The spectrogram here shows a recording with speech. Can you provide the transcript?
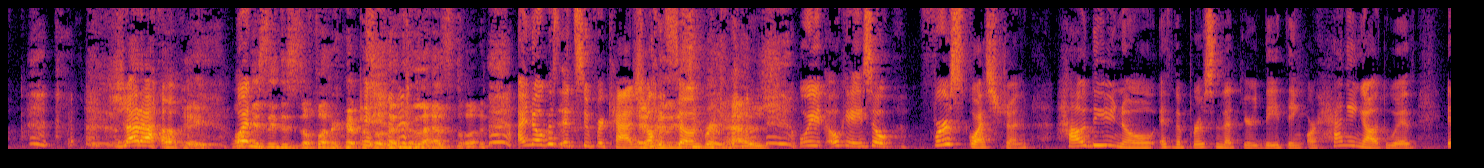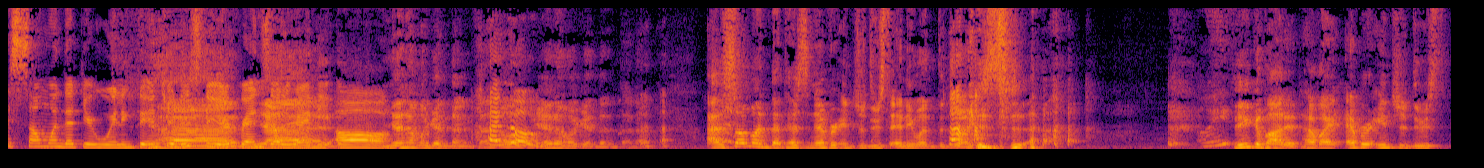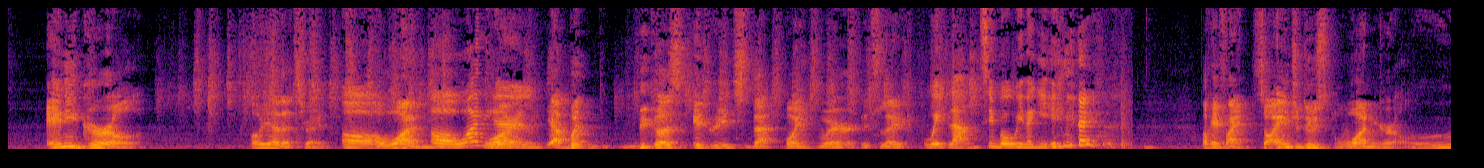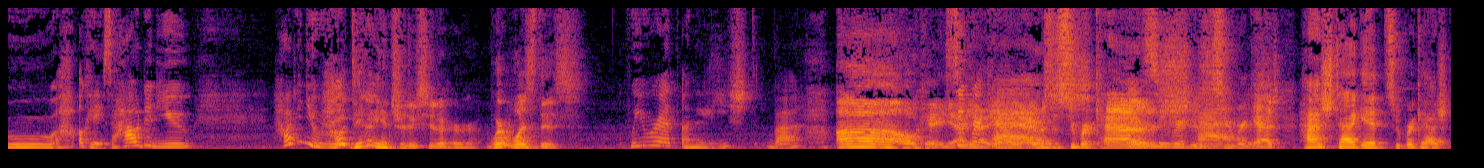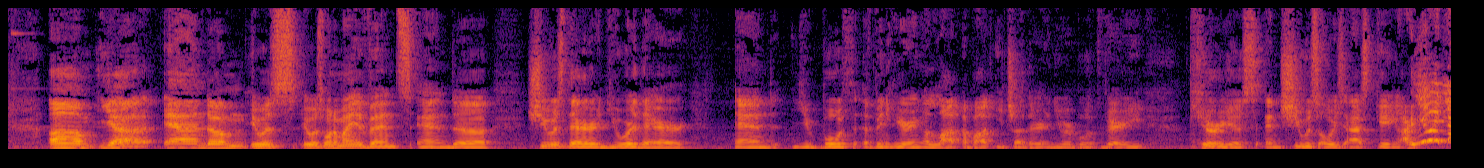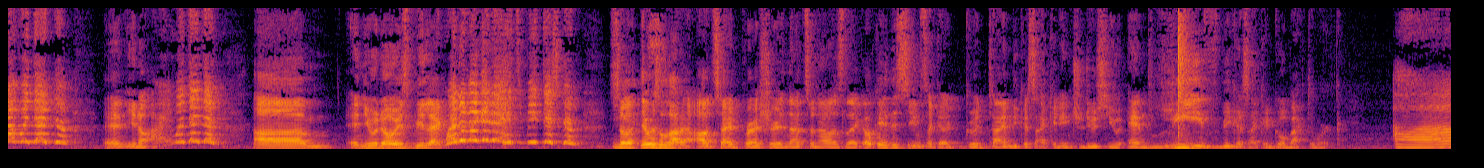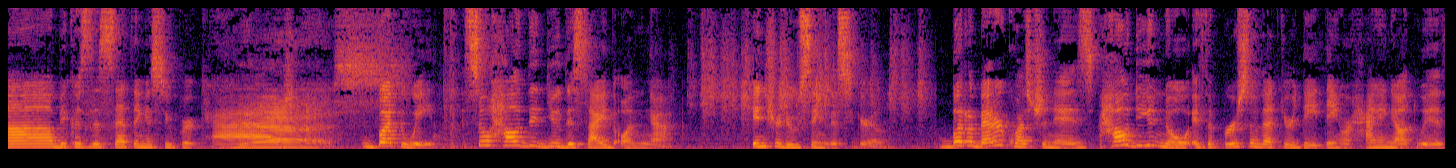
Shut up. Okay. But- Obviously, this is a funner episode than the last one. I know because it's super cash It also. really is super cash. Wait, okay, so first question. How do you know if the person that you're dating or hanging out with is someone that you're willing to introduce to your friends yan. already? Oh. Yan ang magandang tanong. Ano? Yan ang magandang tanong. As someone that has never introduced anyone to Joyce, think about it. Have I ever introduced any girl? Oh yeah, that's right. A Oh. one. Oh, one One. girl. Yeah, but because it reached that point where it's like, Wait lang. Si Bowie nag-iingay. okay, fine. So I introduced one girl. Ooh. Okay, so how did you... How did you... How did I introduce you to her? Where was this? we were at Unleashed, ba? Ah, okay, yeah, Super yeah, yeah, yeah. It was a super cash. It was super It was a super cash. cash. Hashtag it super cash. Um, yeah, and um, it was it was one of my events, and uh, she was there, and you were there, and you both have been hearing a lot about each other, and you were both very curious, and she was always asking, "Are you in love with that girl?" And you know, I with that. girl?" Um, and you would always be like, "When am I gonna hit meet this girl?" So Yes. there was a lot of outside pressure, and that's when I was like, "Okay, this seems like a good time because I could introduce you and leave because I could go back to work." Ah, because the setting is super cash. Yes. But wait, so how did you decide on nga introducing this girl? But a better question is, how do you know if the person that you're dating or hanging out with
